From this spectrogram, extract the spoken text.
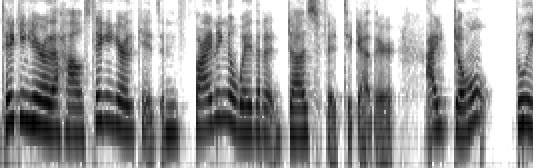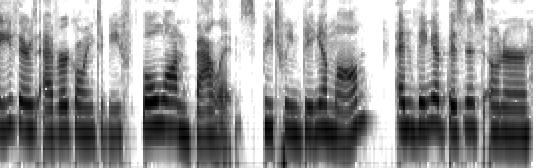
taking care of the house, taking care of the kids and finding a way that it does fit together. I don't believe there's ever going to be full on balance between being a mom and being a business owner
